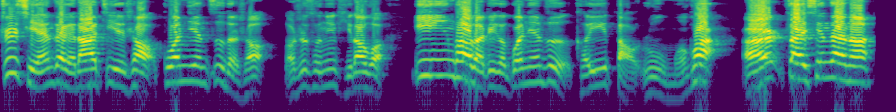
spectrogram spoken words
之前在给大家介绍关键字的时候，老师曾经提到过 import 的这个关键字可以导入模块。而在现在呢，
